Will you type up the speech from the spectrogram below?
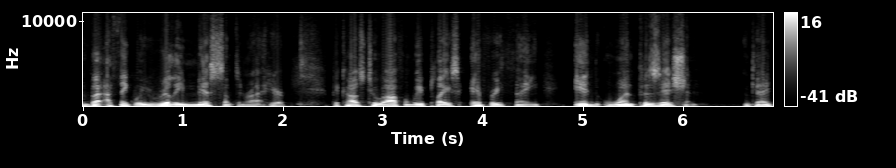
but I think we really miss something right here, because too often we place everything in one position. Okay,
